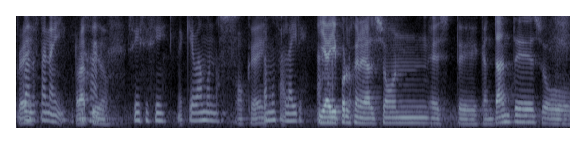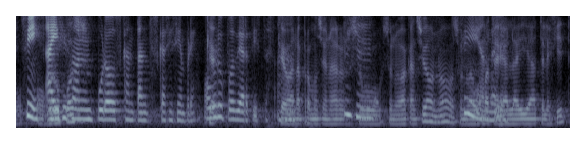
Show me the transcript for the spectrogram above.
cuando están ahí. Ajá. Rápido. Sí, sí, sí, de que vámonos. Ok. Estamos al aire. Y ahí por lo general son este cantantes o Sí, o ahí sí son puros cantantes casi siempre, o Que- grupos de artistas. que van a promocionar su, su nueva canción, ¿no? O su Sí, nuevo ándale. material ahí a Telehit.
